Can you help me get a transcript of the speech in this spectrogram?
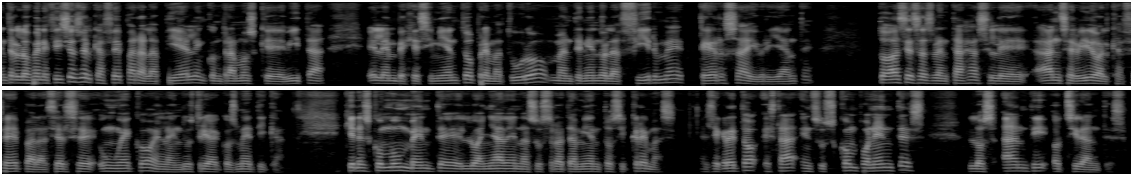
Entre los beneficios del café para la piel encontramos que evita el envejecimiento prematuro, manteniéndola firme, tersa y brillante. Todas esas ventajas le han servido al café para hacerse un hueco en la industria cosmética, quienes comúnmente lo añaden a sus tratamientos y cremas. El secreto está en sus componentes, los antioxidantes.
